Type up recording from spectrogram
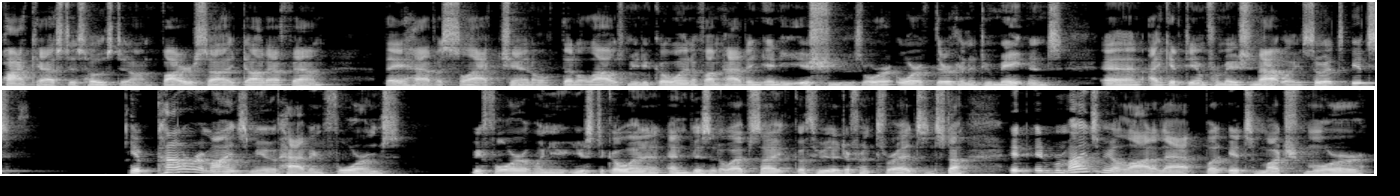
podcast is hosted on, fireside.fm. They have a Slack channel that allows me to go in if I'm having any issues or, or if they're going to do maintenance and I get the information that way. So it's, it's, it kind of reminds me of having forums before when you used to go in and, visit a website, go through the different threads and stuff. It, it reminds me a lot of that, but it's much more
